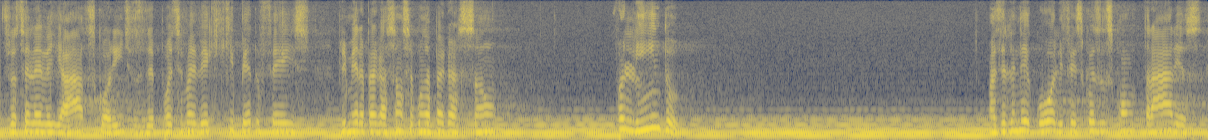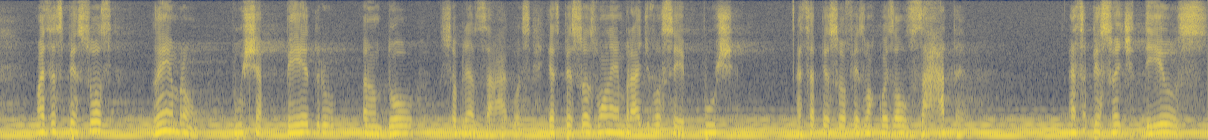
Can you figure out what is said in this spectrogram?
se você ler Atos, Coríntios, depois você vai ver o que, que Pedro fez. Primeira pregação, segunda pregação. Foi lindo. Mas ele negou, ele fez coisas contrárias. Mas as pessoas lembram, puxa, Pedro andou sobre as águas. E as pessoas vão lembrar de você, puxa, essa pessoa fez uma coisa ousada. Essa pessoa é de Deus.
